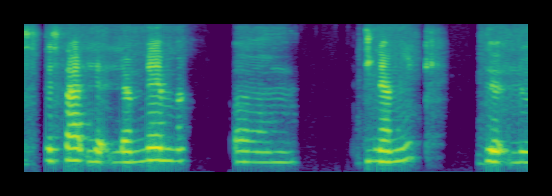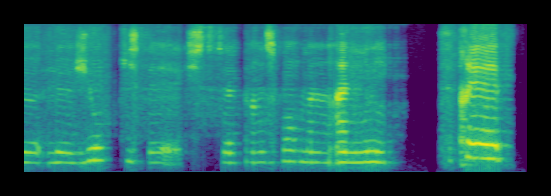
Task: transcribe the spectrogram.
c'est ça la même dynamique de, le, le jour qui se, qui se transforme en nuit. C'est très, euh, euh,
